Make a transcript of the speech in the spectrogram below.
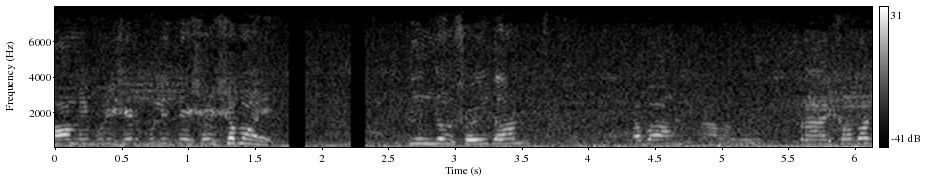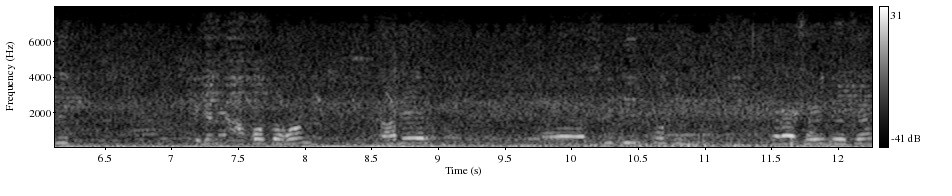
আওয়ামী পুলিশের গুলিতে সেই সময়ে তিনজন শহীদ হন এবং প্রায় শতাধিক এখানে আহত হন। তাদের স্মৃতির প্রতি যারা শহীদ হয়েছেন,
